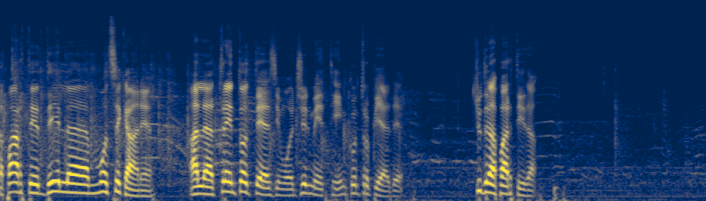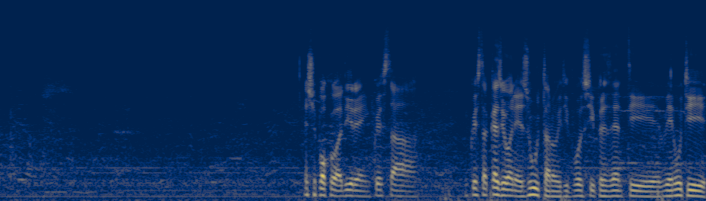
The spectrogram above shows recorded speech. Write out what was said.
da parte del Mozzecane al 38esimo Gelmetti in contropiede. Chiude la partita. E c'è poco da dire in questa, in questa occasione. Esultano i tifosi presenti venuti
